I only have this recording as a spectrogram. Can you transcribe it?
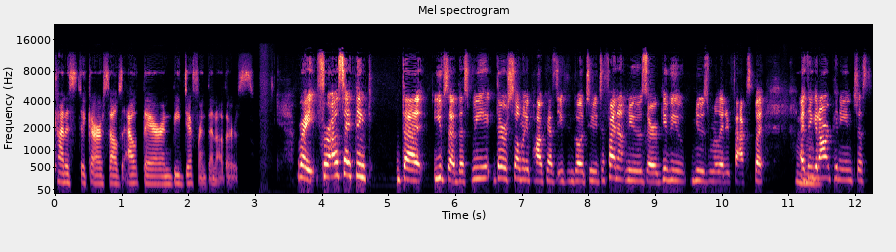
kind of stick ourselves out there and be different than others? Right. For us I think that you've said this. We there are so many podcasts that you can go to to find out news or give you news and related facts, but Mm-hmm. I think, in mm-hmm. our opinion, just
